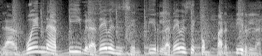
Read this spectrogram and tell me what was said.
La buena vibra debes de sentirla, debes de compartirla.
